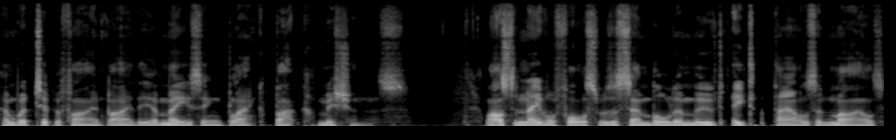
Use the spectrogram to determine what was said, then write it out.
and were typified by the amazing Black Buck missions. Whilst a naval force was assembled and moved 8,000 miles,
